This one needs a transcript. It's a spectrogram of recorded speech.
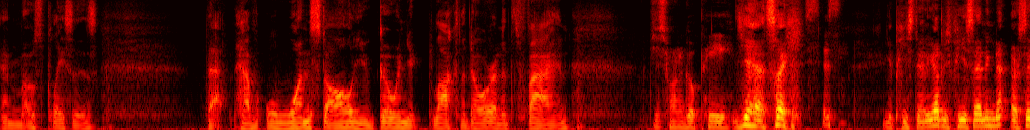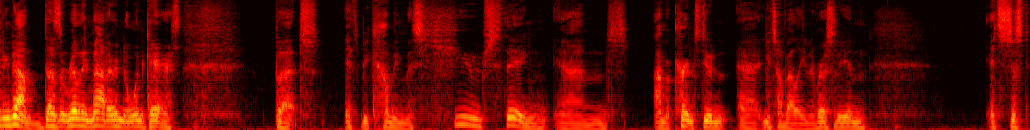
in most places that have one stall you go in you lock the door and it's fine Just want to go pee. yeah it's like you pee standing up, you pee standing down, or sitting down. Doesn't really matter. No one cares. But it's becoming this huge thing, and I'm a current student at Utah Valley University, and it's just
